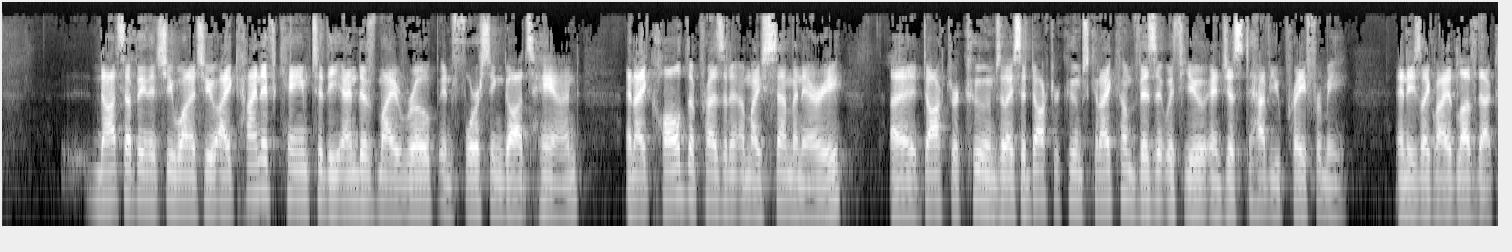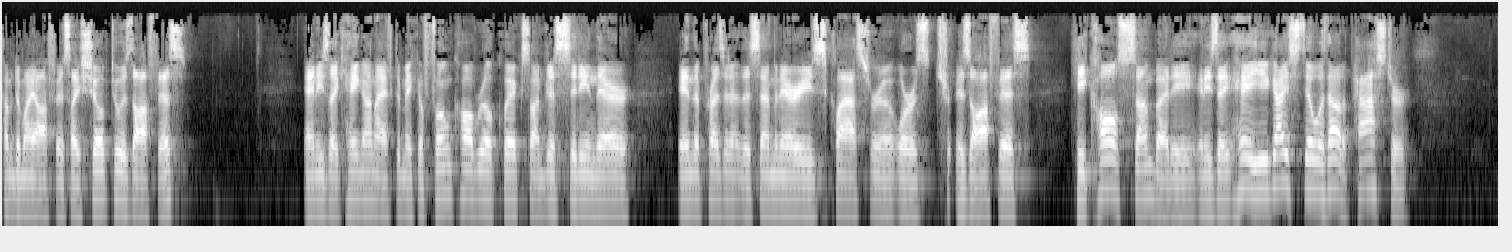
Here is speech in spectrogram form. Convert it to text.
not something that she wanted to. I kind of came to the end of my rope in forcing God's hand. And I called the president of my seminary, uh, Dr. Coombs, and I said, Dr. Coombs, can I come visit with you and just have you pray for me? And he's like, well, I'd love that. Come to my office. I show up to his office and he's like, hang on, I have to make a phone call real quick. So I'm just sitting there in the president of the seminary's classroom or his, his office. He calls somebody and he's like, hey, you guys still without a pastor?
